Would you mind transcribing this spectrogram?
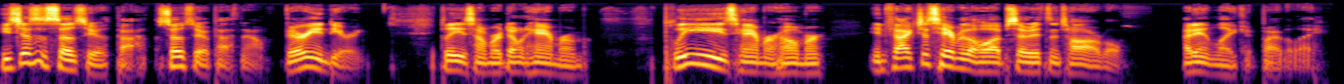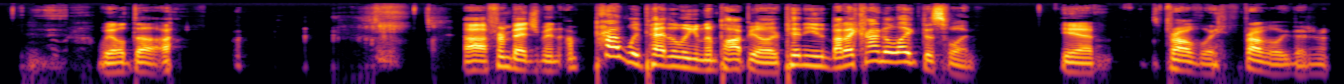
He's just a sociopath, sociopath now. Very endearing. Please, Homer, don't hammer him. Please hammer Homer. In fact, just hammer the whole episode. It's intolerable. I didn't like it, by the way. Well, duh. Uh, from Benjamin, I'm probably peddling an unpopular opinion, but I kind of like this one. Yeah, probably, probably Benjamin.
